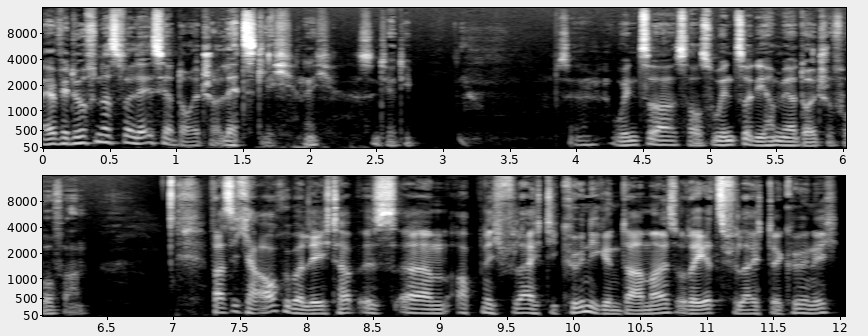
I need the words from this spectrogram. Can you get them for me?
Naja, wir dürfen das, weil der ist ja Deutscher, letztlich. Nicht? Das sind ja die Windsor, Haus Windsor, die haben ja deutsche Vorfahren. Was ich ja auch überlegt habe, ist, ähm, ob nicht vielleicht die Königin damals oder jetzt vielleicht der König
